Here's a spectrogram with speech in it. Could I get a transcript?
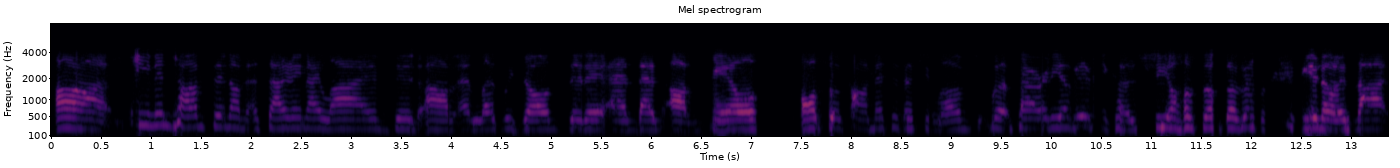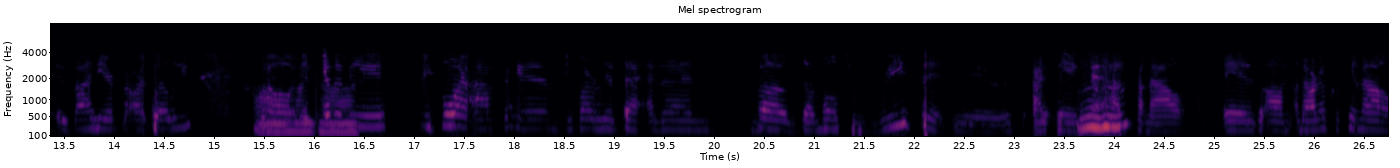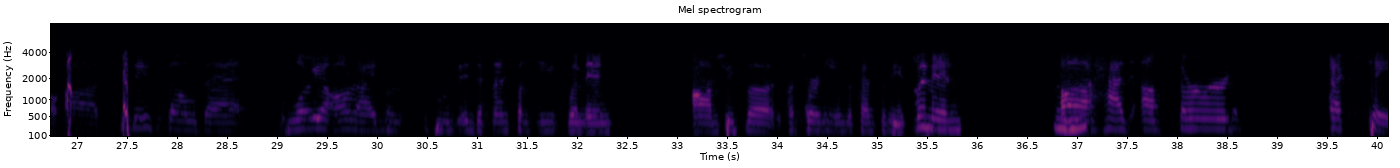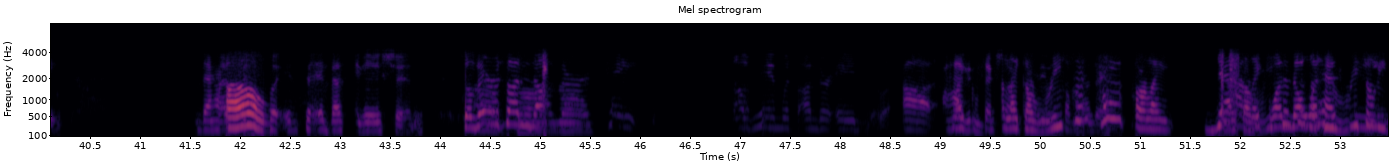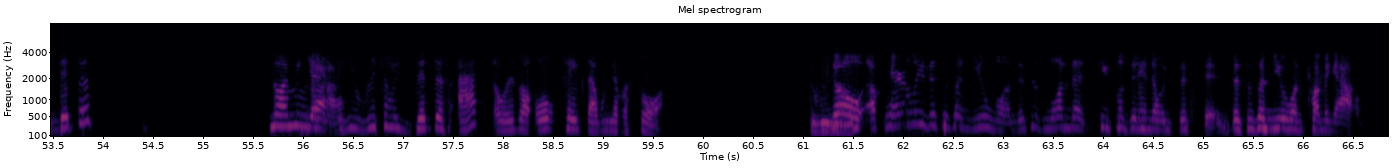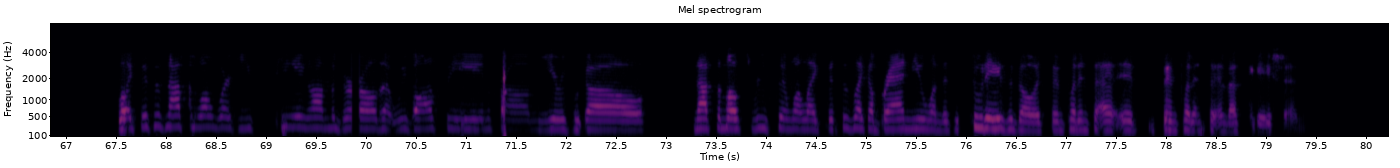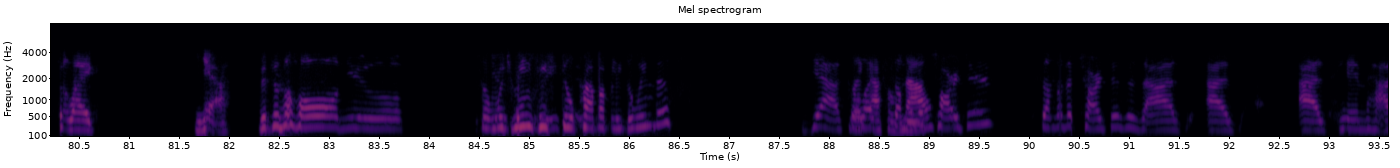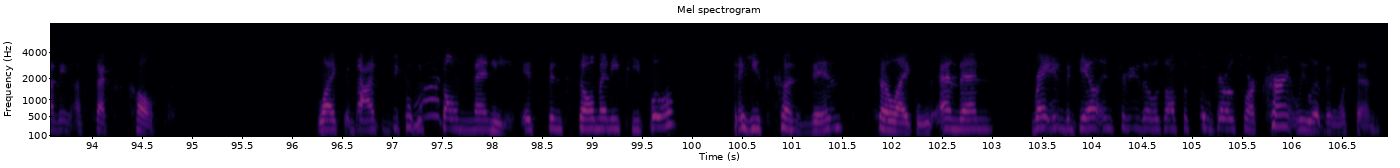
uh Kenan Thompson on Saturday Night Live did um and Leslie Jones did it and then um Gayle also commented that she loved the parody of it because she also doesn't you know, is not is not here for R. Kelly. So Oh, it's gonna be people are after him, people are really upset and then the the most recent news I think that has Mhm. come out is um an article came out uh two days ago that Gloria Allred who's who's in defense of these women, um she's the attorney in defense of these women, uh Mhm. has a third sex tape that has Oh. been put into investigation. So there's Oh, another no. tape of him with underage, uh, like having sexual like a recent tape or like Yeah, like, like one no one that has recently seen. did this. No, I mean Yeah. like he recently did this act, or is it an old tape that we never saw? Do we no, know? apparently this is a new one. This is one that people didn't know existed. This is a new one coming out. Like this is not the one where he's peeing on the girl that we've all seen from years ago. Not the most recent one. Like this is like a brand new one. This is two days ago. It's been put into uh, it's been put into investigation. So like, yeah, this is a whole new. So which means he's still probably doing this. Yeah, so Like, like, of some now? of the charges, some of the charges is as as as him having a sex cult. Like that because it's so many. It's been so many people that he's convinced to like and then right in the Gayle interview there was also two girls who are currently living with him.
